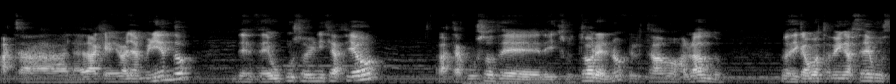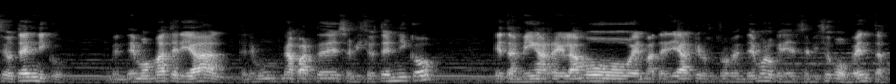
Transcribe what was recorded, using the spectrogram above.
hasta la edad que vayan viniendo, desde un curso de iniciación hasta cursos de, instructores, ¿no? Que estábamos hablando. Nos dedicamos también a hacer buceo técnico, vendemos material, tenemos una parte de servicio técnico que también arreglamos el material que nosotros vendemos, lo que es el servicio postventa.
